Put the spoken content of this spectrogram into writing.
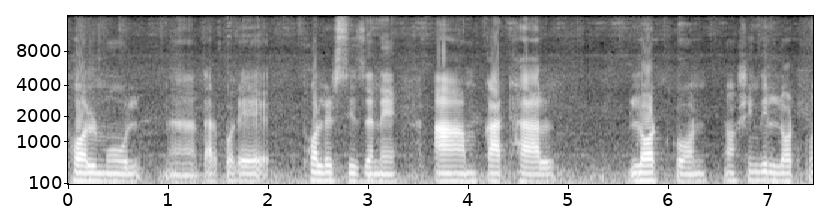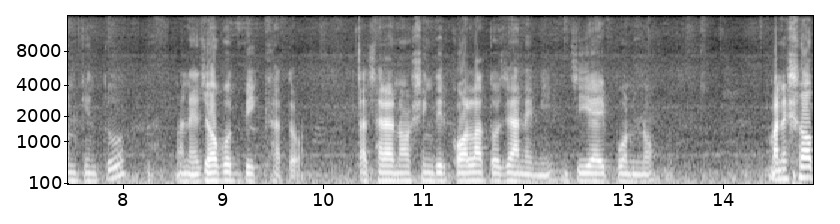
ফলমূল তারপরে ফলের সিজনে আম, কাঁঠাল, লটকন, নরসিংদীর লটকন কিন্তু মানে জগৎ বিখ্যাত। তাছাড়া নরসিংদীর কলা তো জানেনই, জিআই পণ্য। মানে সব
